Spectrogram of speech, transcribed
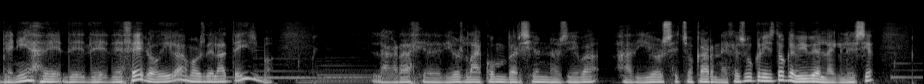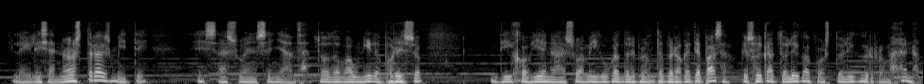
venía de, cero, digamos, del ateísmo. La gracia de Dios, la conversión nos lleva a Dios hecho carne, Jesucristo, que vive en la iglesia. La iglesia nos transmite esa su enseñanza. Todo va unido. Por eso dijo bien a su amigo cuando le preguntó, ¿pero qué te pasa? Que soy católico, apostólico y romano.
